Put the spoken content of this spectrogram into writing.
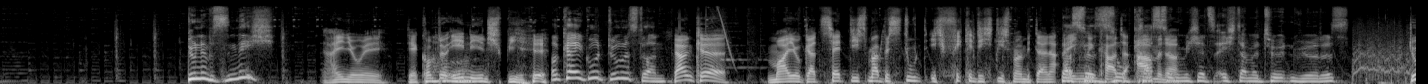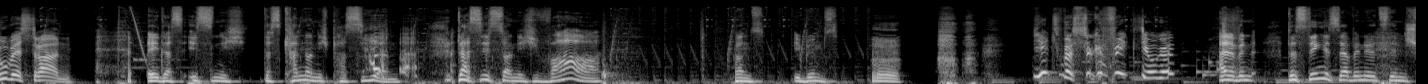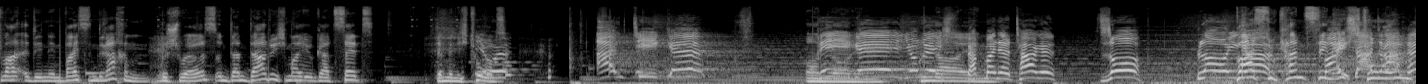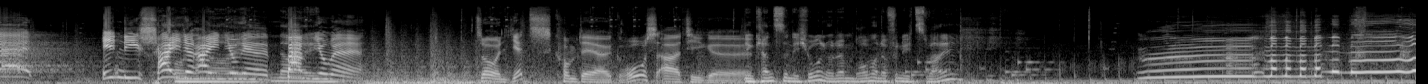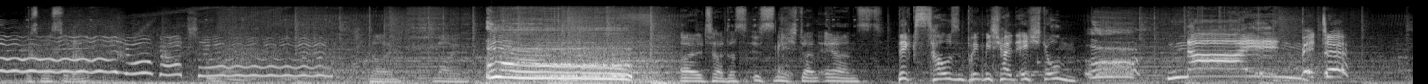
Du nimmst nicht. Nein, Junge. Der kommt doch eh Oh. nie ins Spiel. Okay, gut, du bist dran. Danke. Mario Gazette, diesmal bist du. Ich ficke dich diesmal mit deiner Das eigenen wäre so Karte krass, wenn du mich jetzt echt damit töten würdest. Du bist dran. Ey, das ist nicht... Das kann doch nicht passieren. Das ist doch nicht wahr. Franz, Ibims. Jetzt wirst du gefickt, Junge. Alter, wenn, das Ding ist ja, wenn du jetzt den, Schwa den, den weißen Drachen beschwörst und dann dadurch Mario Z, dann bin ich tot. Junge. Antike Oh Regel, nein. Junge. Nein. Ich hab meine Tage. So. Blauiger. Was, du kannst den echt weißer holen? In die Scheide Oh rein, Junge. Bam, nein. Junge. So, und jetzt kommt der großartige. Den kannst du nicht holen, oder? Braucht man dafür nicht zwei? Was machst du da? Nein, nein. Alter, das ist nicht dein Ernst. 6000 bringt mich halt echt um. Nein! Bitte!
